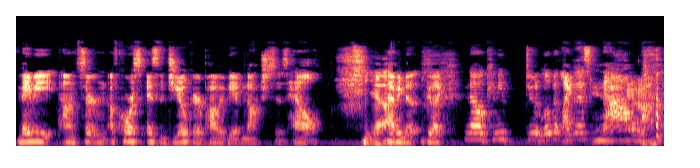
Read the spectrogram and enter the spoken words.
maybe on certain, of course, as the Joker, probably be obnoxious as hell. yeah. Having to be like, no, can you do it a little bit like this? No, no.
